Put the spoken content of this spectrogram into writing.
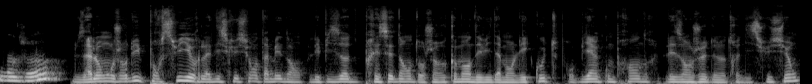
Bonjour. Nous allons aujourd'hui poursuivre la discussion entamée dans l'épisode précédent dont je recommande évidemment l'écoute pour bien comprendre les enjeux de notre discussion.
